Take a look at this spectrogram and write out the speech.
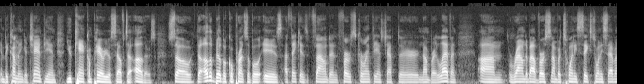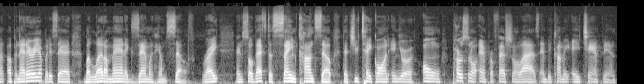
in becoming a champion, you can't compare yourself to others. So, the other biblical principle is, I think, is found in First Corinthians chapter number 11 um, round about verse number 26, 27, up in that area. But it said, But let a man examine himself, right? And so that's the same concept that you take on in your own personal and professional lives and becoming a champion.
